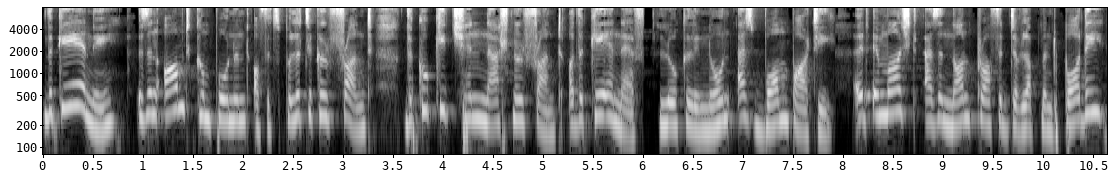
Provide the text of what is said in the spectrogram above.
The KNA is an armed component of its political front, the Kuki Chin National Front or the KNF, locally known as Bomb Party. It emerged as a non-profit development body,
